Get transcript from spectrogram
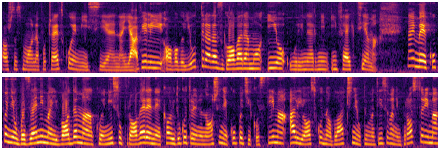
Kao što smo na početku emisije najavili, ovoga jutra razgovaramo i o urinarnim infekcijama. Naime, kupanje u bazenima i vodama koje nisu proverene, kao i dugotrajno nošenje kupaćih kostima, ali i oskudno oblačenje u klimatizovanim prostorima,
